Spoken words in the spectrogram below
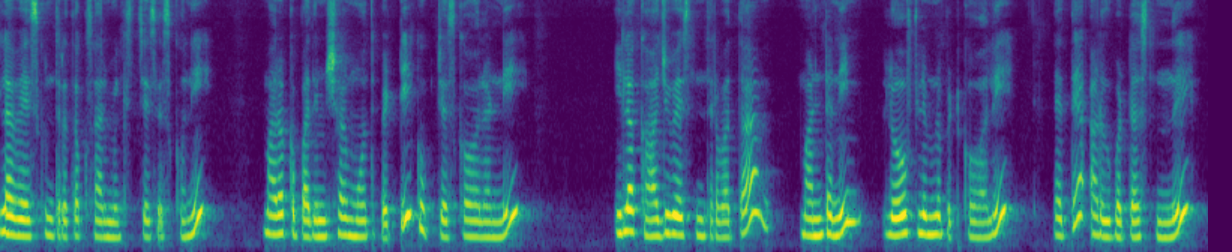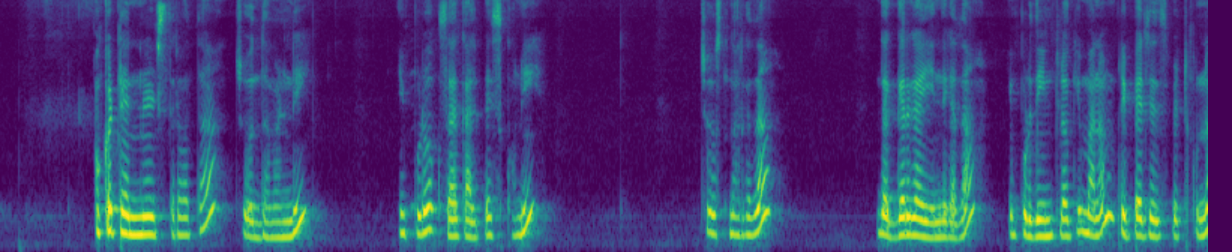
ఇలా వేసుకున్న తర్వాత ఒకసారి మిక్స్ చేసేసుకొని మరొక పది నిమిషాలు మూత పెట్టి కుక్ చేసుకోవాలండి. ఇలా కాజు వేసిన తర్వాత మంటని లో ఫ్లేమ్లో పెట్టుకోవాలి. అయితే అడుగు పట్టేస్తుంది. ఒక టెన్ మినిట్స్ తర్వాత చూద్దామండి. ఇప్పుడు ఒకసారి కలిపేసుకొని చూస్తున్నారు కదా దగ్గరగా అయ్యింది కదా. ఇప్పుడు దీంట్లోకి మనం ప్రిపేర్ చేసి పెట్టుకున్న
